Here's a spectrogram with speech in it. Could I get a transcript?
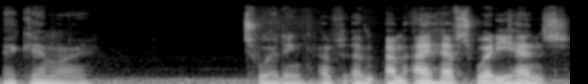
Heck am I? Sweating. I'm, I'm, I have sweaty hands.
